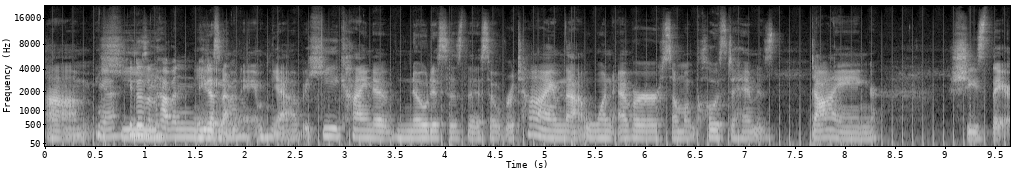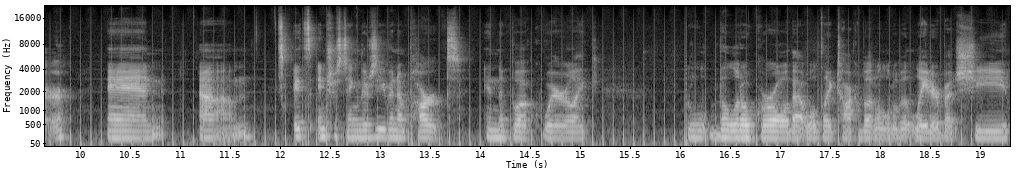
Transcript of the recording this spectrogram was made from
um, Yeah, he doesn't have a name. he doesn't have a name yeah but he kind of notices this over time that whenever someone close to him is dying she's there. And um, it's interesting there's even a part in the book where like l- the little girl that we'll like talk about a little bit later but she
